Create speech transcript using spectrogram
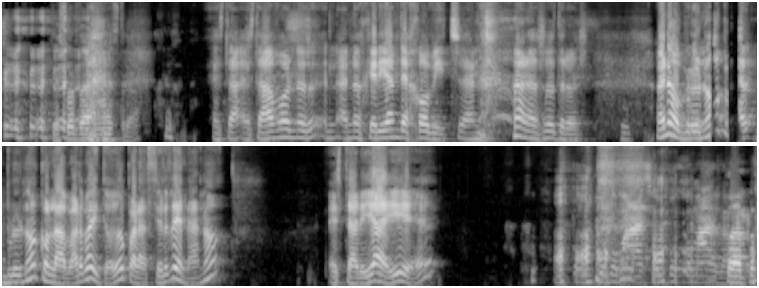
qué suerte la nuestra. Está- estábamos, nos, nos querían de hobbits a, a nosotros. Bueno, Bruno, Bruno con la barba y todo para hacer de enano. Estaría ahí, ¿eh? Un poco más, un poco más. la barba.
